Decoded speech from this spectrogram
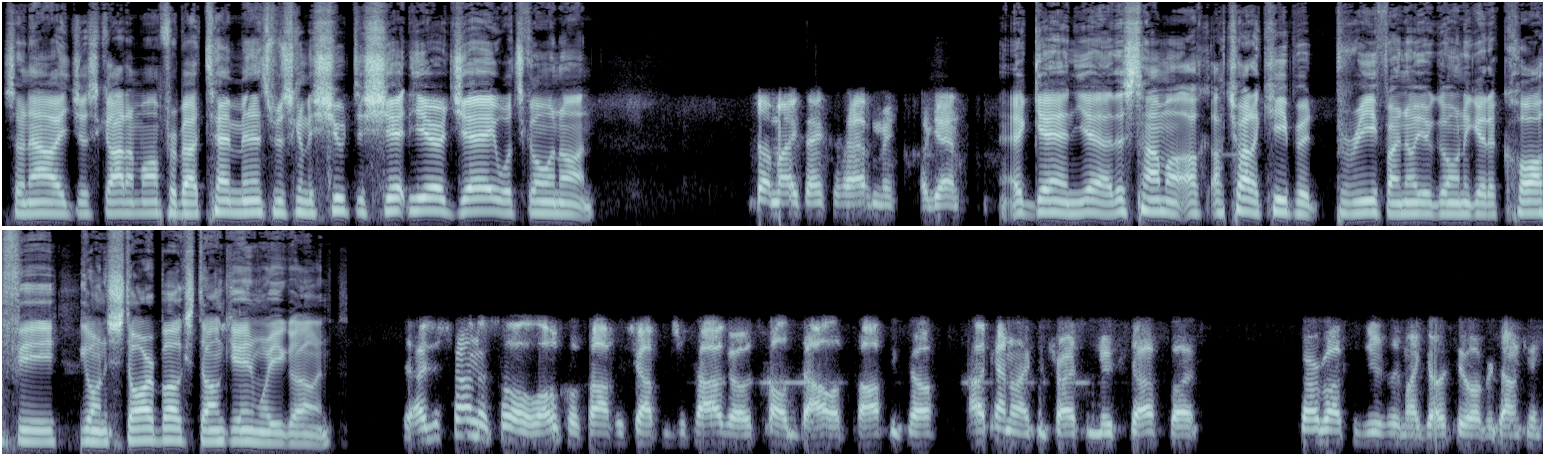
So now I just got him on for about 10 minutes. We're just going to shoot the shit here. Jay, what's going on? What's up, Mike? Thanks for having me again. Again, yeah. This time I'll, I'll try to keep it brief. I know you're going to get a coffee. You going to Starbucks, Dunkin'? Where you going? I just found this little local coffee shop in Chicago. It's called Dollop Coffee Co. I kind of like to try some new stuff, but Starbucks is usually my go-to over Dunkin'.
